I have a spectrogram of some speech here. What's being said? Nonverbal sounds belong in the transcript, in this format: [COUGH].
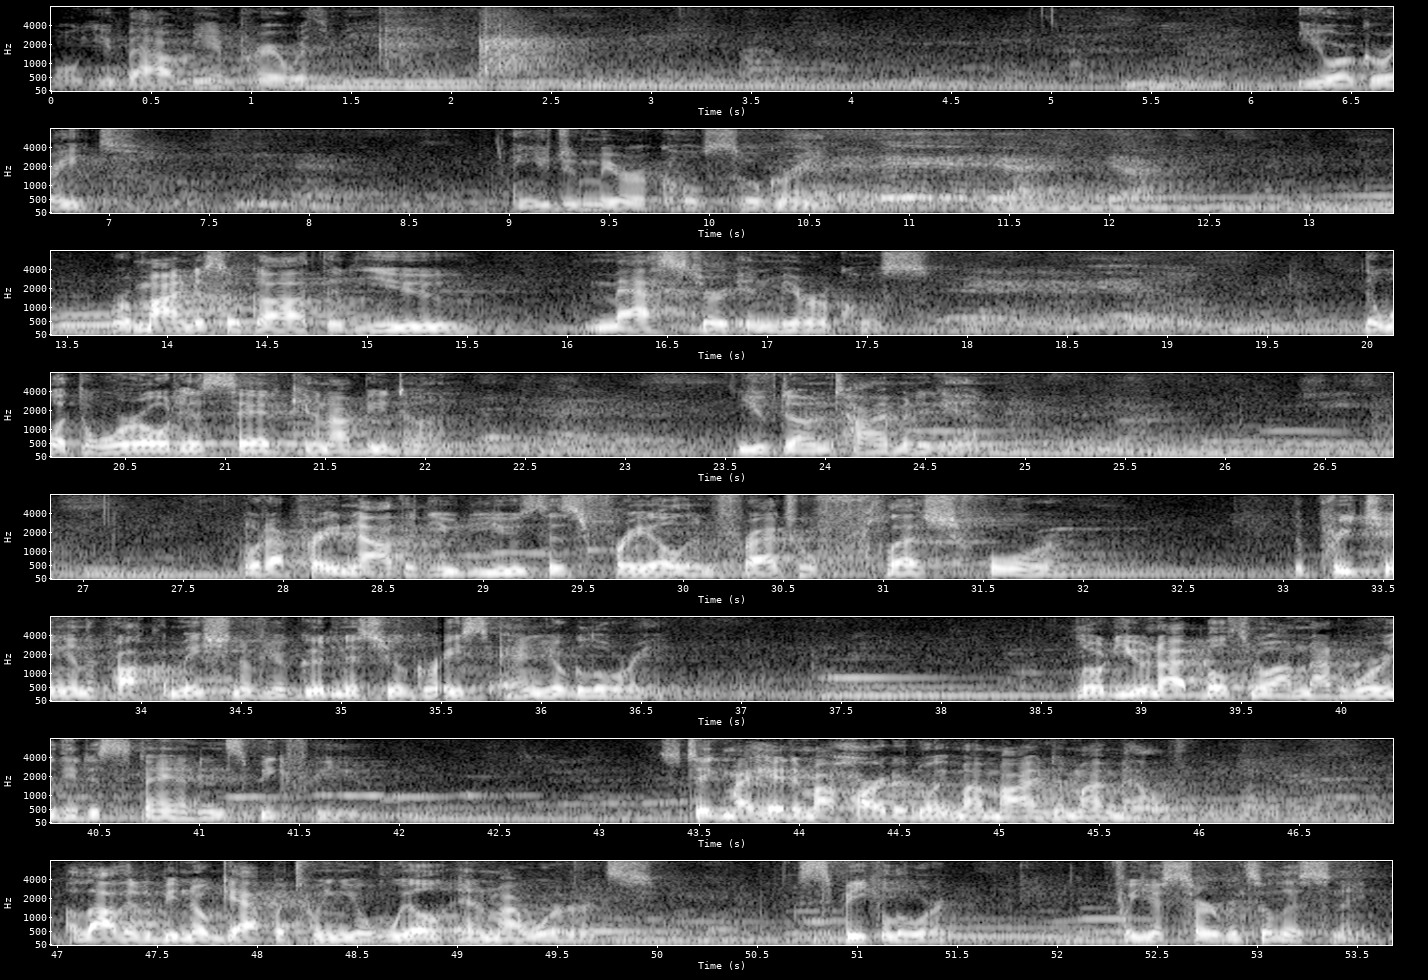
Won't you bow and be in prayer with me? You are great, and you do miracles so great. Remind us, O oh God, that you master in miracles. That what the world has said cannot be done, you've done time and again. Lord, I pray now that you'd use this frail and fragile flesh for the preaching and the proclamation of your goodness, your grace, and your glory. Lord, you and I both know I'm not worthy to stand and speak for you. So take my head and my heart, anoint my mind and my mouth. Allow there to be no gap between your will and my words. Speak, Lord, for your servants are listening.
